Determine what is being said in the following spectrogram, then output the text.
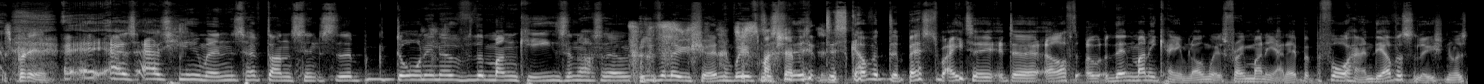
It's brilliant. As as humans have done since the dawning of the monkeys and uh, evolution, we've dis- discovered the best way to, to after. oh, then money came along, where it's throwing money at it. But beforehand, the other solution was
